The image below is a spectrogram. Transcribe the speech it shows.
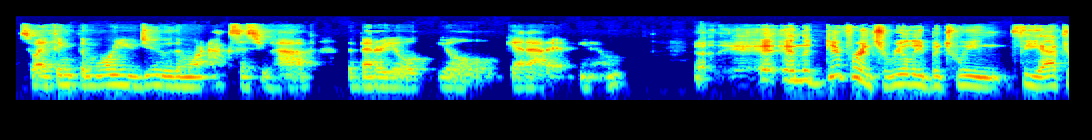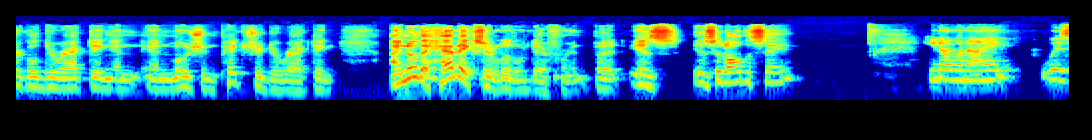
So I think the more you do, the more access you have, the better you'll you'll get at it. You know. Uh, and the difference really between theatrical directing and, and motion picture directing, I know the headaches are a little different, but is is it all the same? You know, when I was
